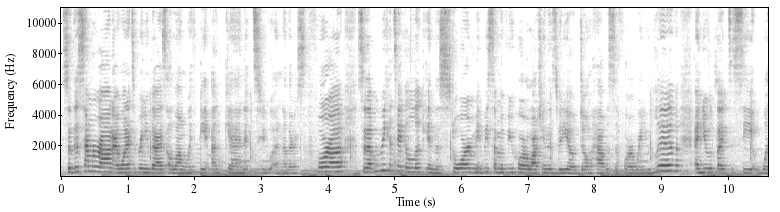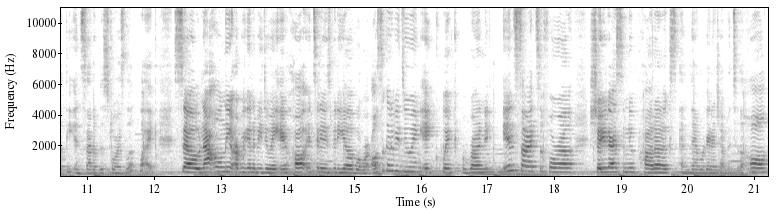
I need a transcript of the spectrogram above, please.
So this time around, I wanted to bring you guys along with me again to another Sephora so that way we can take a look in the store. Maybe some of you who are watching this video don't have a Sephora where you live and you would like to see what the inside of the stores look like. So not only are we going to be doing a haul in today's video, but we're also going to be doing a quick run inside Sephora, show you guys some new products, and then we're going to jump into the haul.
